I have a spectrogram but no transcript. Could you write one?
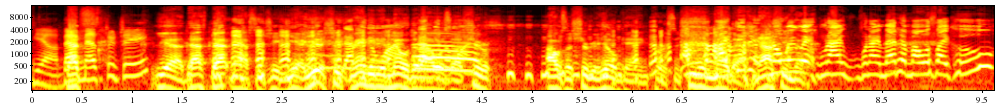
Yeah, that that's, Master Gee. Yeah, that's that Master Gee. Yeah, you, she, Randy didn't know that I was a sugar, I was a Sugarhill Gang person. She didn't know I that. Didn't. Now no, she wait, knows. wait. When I when I met him, I was like, who?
